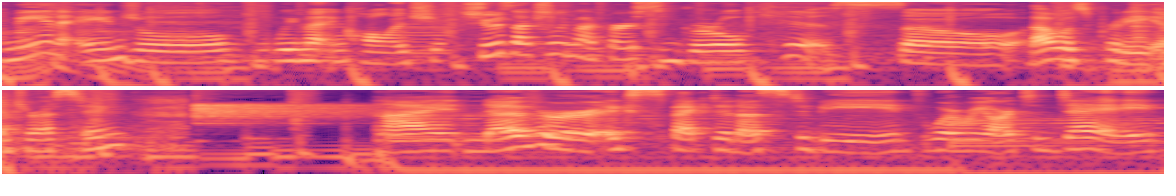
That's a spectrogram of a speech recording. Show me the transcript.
Me and Angel, we met in college. She, she was actually my first girl kiss, so that was pretty interesting. And I never expected us to be where we are today.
